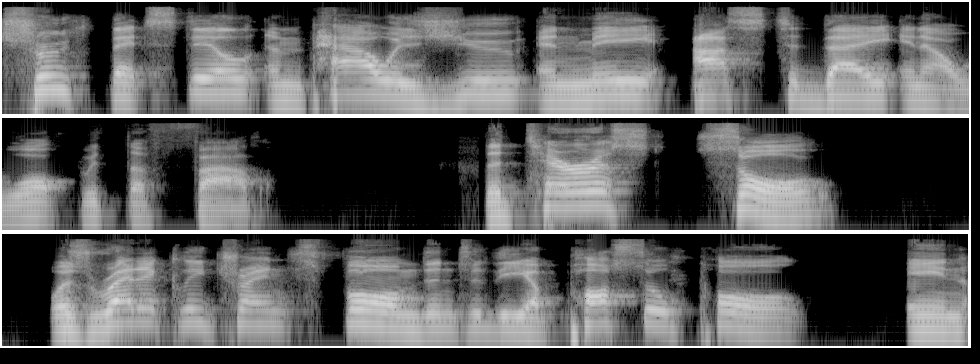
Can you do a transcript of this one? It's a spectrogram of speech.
truth that still empowers you and me, us today in our walk with the Father. The terrorist Saul was radically transformed into the Apostle Paul in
